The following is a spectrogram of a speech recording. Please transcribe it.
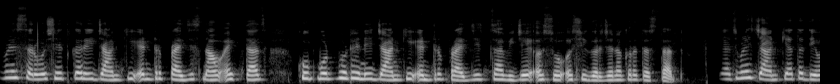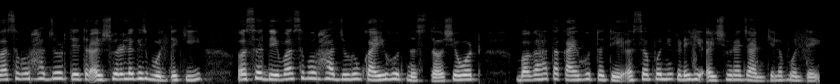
त्यामुळे सर्व शेतकरी जानकी एंटरप्राइजेस नाव ऐकताच खूप मोठमोठ्याने जानकी एंटरप्राइजेसचा विजय असो अशी गर्जना करत असतात. त्याचवेळेस जानकी आता देवासमोर हात जोडते तर ऐश्वर्या लगेच बोलते की असं देवासमोर हात जोडून काही होत नसतं. शेवट बघा आता काय होतं ते. असं पण इकडे ही ऐश्वर्या जानकीला बोलते.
